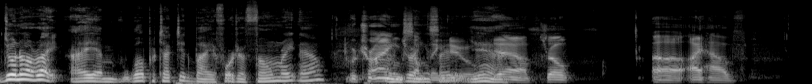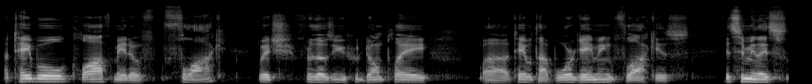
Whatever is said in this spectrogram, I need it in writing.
Doing all right. I am well protected by a fort of foam right now. We're trying something new. Yeah. Yeah. So uh, I have a tablecloth made of flock, which for those of you who don't play uh, tabletop wargaming, flock is it simulates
